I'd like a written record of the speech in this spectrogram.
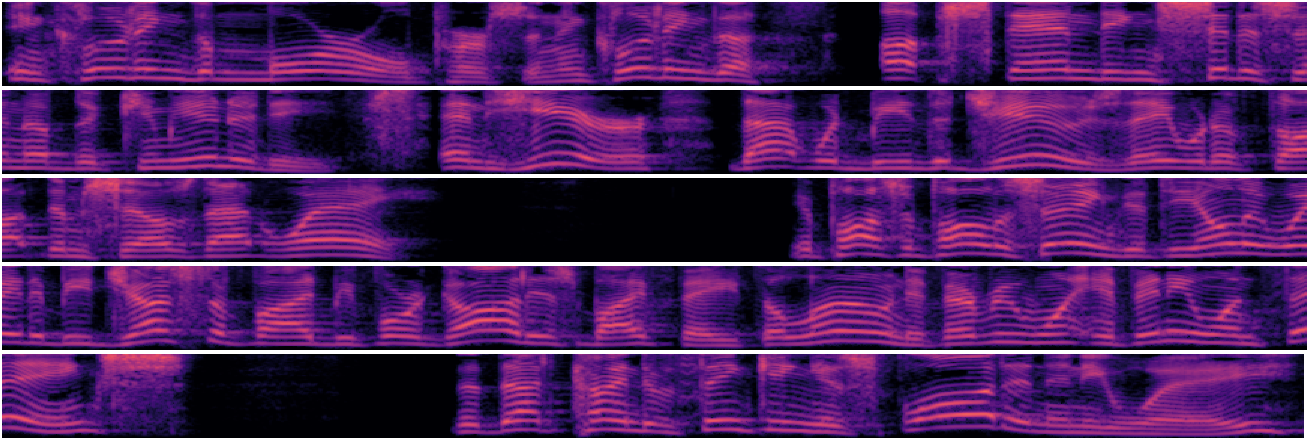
including the moral person, including the upstanding citizen of the community. And here, that would be the Jews. They would have thought themselves that way. The Apostle Paul is saying that the only way to be justified before God is by faith alone. If everyone, if anyone thinks that that kind of thinking is flawed in any way,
